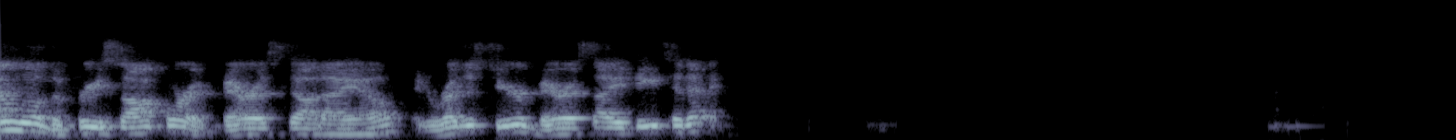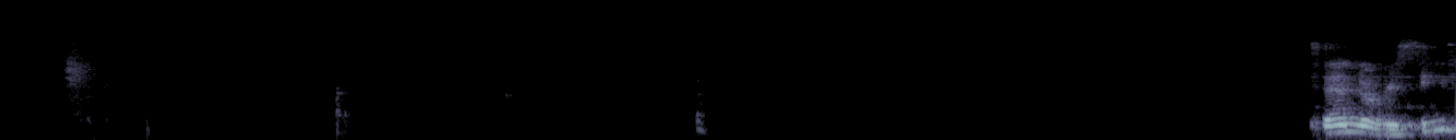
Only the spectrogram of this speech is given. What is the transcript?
Download the free software at Verus.io and register your Verus ID today. Send or receive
